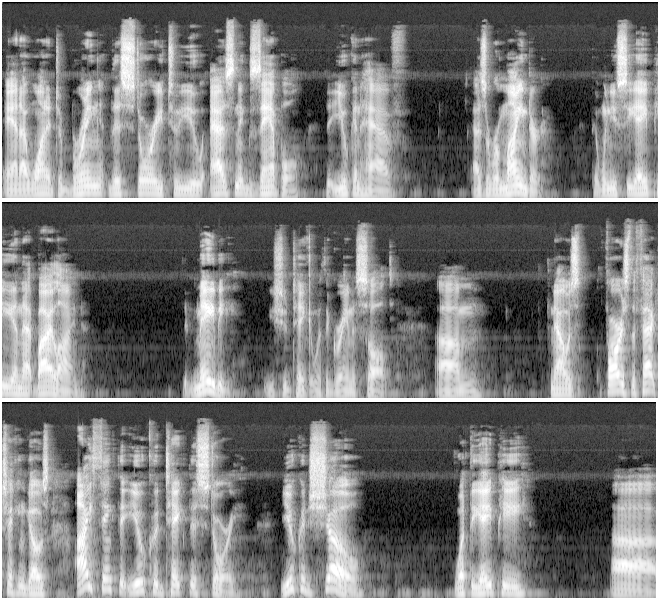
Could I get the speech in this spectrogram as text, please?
And I wanted to bring this story to you as an example that you can have as a reminder that when you see AP in that byline, that maybe you should take it with a grain of salt. Um, now, as far as the fact checking goes, I think that you could take this story, you could show what the AP uh,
